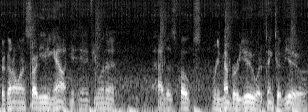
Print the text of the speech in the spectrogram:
they're going to want to start eating out. And if you want to have those folks remember you or think of you,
